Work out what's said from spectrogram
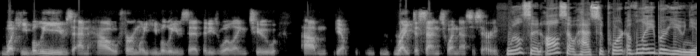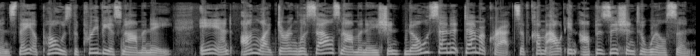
what he believes and how firmly he believes it that he's willing to um, you know, write dissents when necessary. Wilson also has support of labor unions. They oppose the previous nominee. And unlike during LaSalle's nomination, no Senate Democrats have come out in opposition to Wilson.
